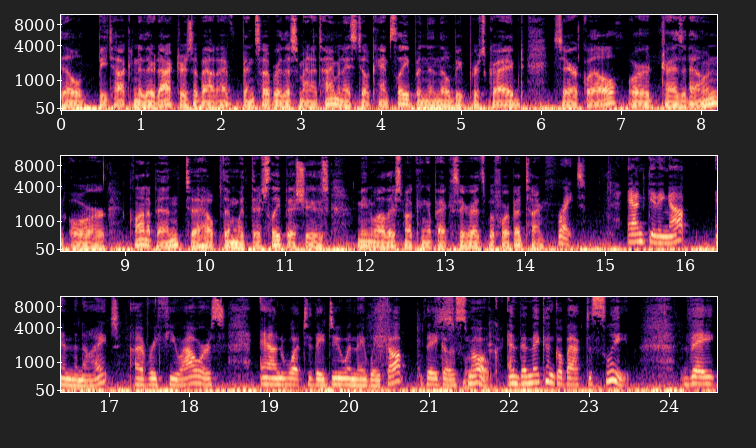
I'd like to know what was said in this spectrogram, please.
they'll be talking to their doctors about I've been sober this amount of time and I still can't sleep and then they'll be prescribed Seroquel or Trazodone or Klonopin to help them with their sleep issues. Meanwhile, they're smoking a pack of cigarettes before bedtime. Right. And getting up in the night every few hours. And what do they do when they wake up? They go smoke. And then they can go back to sleep. They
